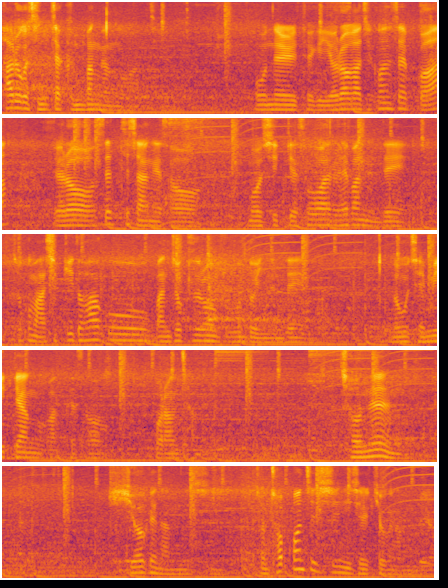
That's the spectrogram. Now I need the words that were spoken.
하루가 진짜 금방 간 것 같아요. 오늘 되게 여러 가지 컨셉과 여러 세트장에서 멋있게 소화를 해봤는데 조금 아쉽기도 하고 만족스러운 부분도 있는데 너무 재밌게 한 것 같아서 보람참. 저는 기억에 남는 씬. 전 첫 번째 씬이 제일 기억에 남는데요.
